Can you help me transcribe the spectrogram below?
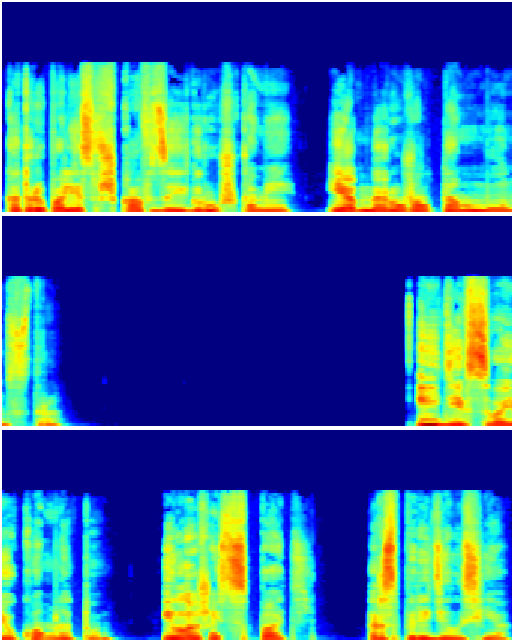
который полез в шкаф за игрушками и обнаружил там монстра. «Иди в свою комнату и ложись спать», — распорядилась я.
